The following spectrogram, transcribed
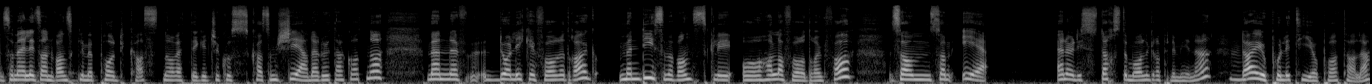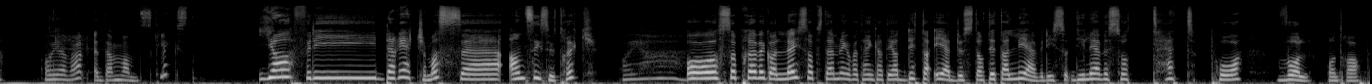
som er litt sånn vanskelig med podkast. Nå vet jeg ikke hos, hva som skjer der ute akkurat nå, men uh, da liker jeg foredrag. Men de som er vanskelig å holde foredrag for, som, som er en av de største målgruppene mine, mm. da er jo politi og påtale. Å ja vel. Er de vanskeligst? Ja, fordi der er ikke masse ansiktsuttrykk. Oh, ja. Og så prøver jeg å løse opp stemningen for å tenke at ja, dette er dystert. Dette lever de, de lever så tett på vold og drap.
